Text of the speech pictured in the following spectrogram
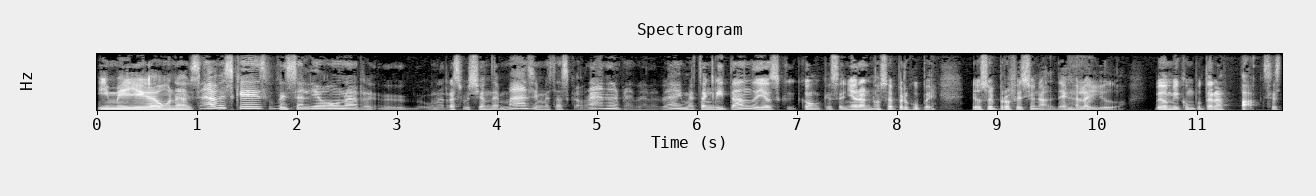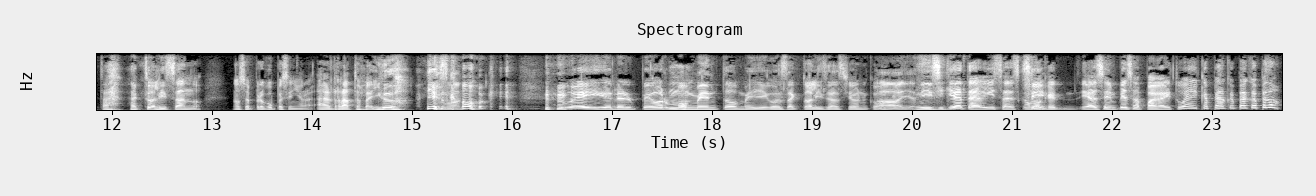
Y me llega una, ¿sabes qué? Me salió una, una recepción de más y me estás cobrando, bla, bla, bla, bla, y me están gritando. Y yo es como que, señora, no se preocupe, yo soy profesional, déjala ayudo. Veo mi computadora, ¡fuck! se está actualizando. No se preocupe, señora, al rato la ayudo. Y es como que, güey, en el peor momento me llegó esa actualización. Como Ah, ni siquiera te avisa, es como Sí. que ya se empieza a apagar y tú, ¡ey, qué pedo, qué pedo, qué pedo!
